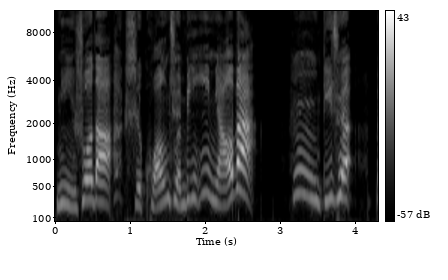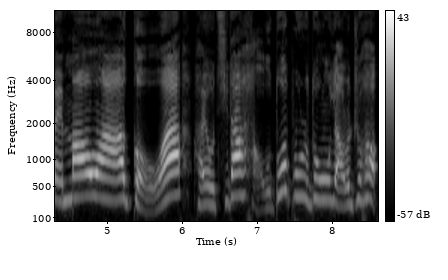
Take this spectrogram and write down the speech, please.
你说的是狂犬病疫苗吧？嗯，的确。被猫啊、狗啊，还有其他好多哺乳动物咬了之后，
